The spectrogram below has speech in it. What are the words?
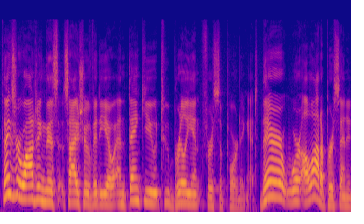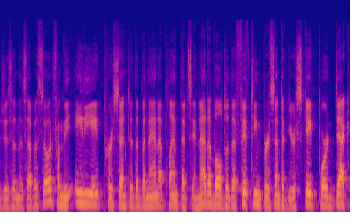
Thanks for watching this SciShow video, and thank you to Brilliant for supporting it. There were a lot of percentages in this episode, from the 88% of the banana plant that's inedible to the 15% of your skateboard deck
